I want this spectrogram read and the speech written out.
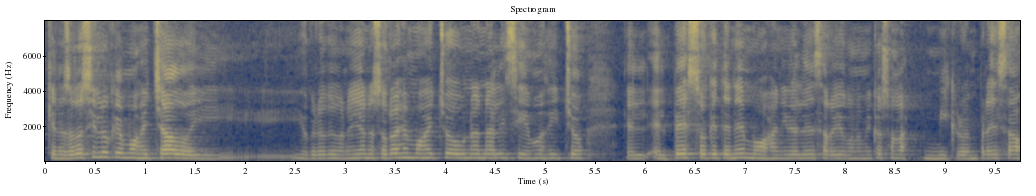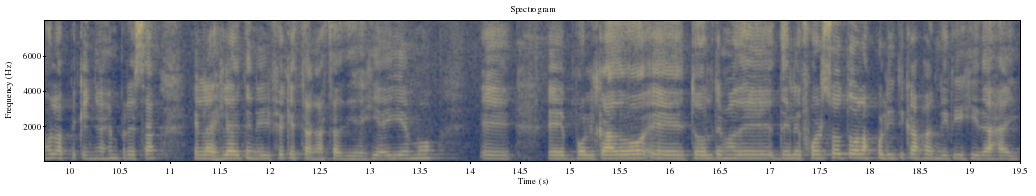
que nosotros sí lo que hemos echado, y yo creo que con ella nosotros hemos hecho un análisis y hemos dicho el, el, peso que tenemos a nivel de desarrollo económico son las microempresas o las pequeñas empresas en la isla de Tenerife que están hasta 10 y ahí hemos eh, volcado eh, todo el tema del esfuerzo, todas las políticas van dirigidas ahí,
